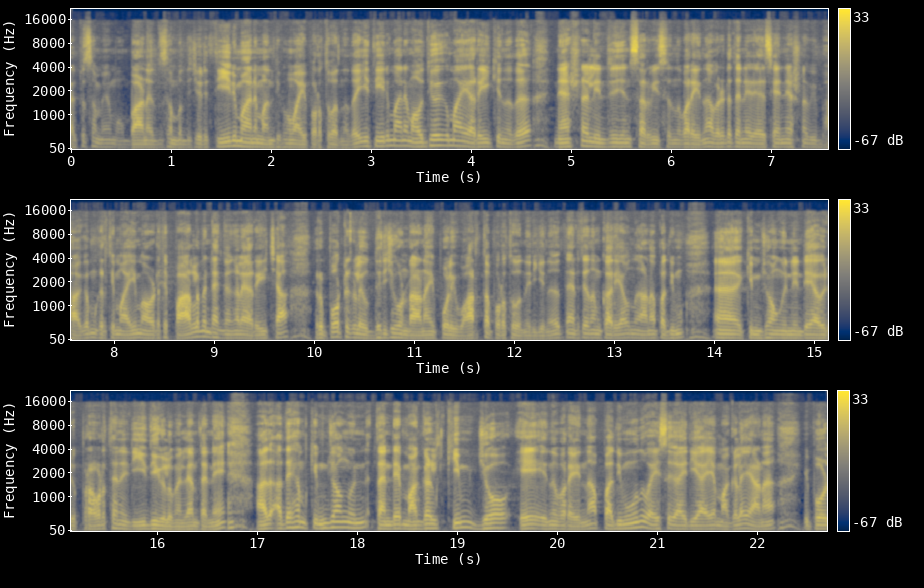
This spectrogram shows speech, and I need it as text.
അല്പസമയം മുമ്പാണ് ഇത് സംബന്ധിച്ച് ഒരു തീരുമാനം അന്തിമമായി പുറത്തു വന്നത്. ഈ തീരുമാനം ഔദ്യോഗികമായി അറിയിക്കുന്നത് നാഷണൽ ഇന്റലിജൻസ് സർവീസ് എന്ന് പറയുന്ന അവരുടെ തന്നെ രഹസ്യാന്വേഷണ വിഭാഗം കൃത്യമായും അവിടുത്തെ പാർലമെന്റ് അംഗങ്ങളെ അറിയിച്ച റിപ്പോർട്ടുകളെ ഉദ്ധരിച്ചുകൊണ്ടാണ് ഇപ്പോൾ ഈ വാർത്ത പുറത്തു വന്നിരിക്കുന്നത്. നേരത്തെ നമുക്കറിയാവുന്നതാണ് പതിമൂ കിം ജോങ് ഉന്നിന്റെ ആ ഒരു പ്രവർത്തന രീതികളുമെല്ലാം തന്നെ. അത് അദ്ദേഹം കിം ജോങ് ഉൻ തന്റെ മകൾ കിം ജോ എ എന്ന് പറയുന്ന പതിമൂന്ന് വയസ്സുകാരിയായ മകളെയാണ് ഇപ്പോൾ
